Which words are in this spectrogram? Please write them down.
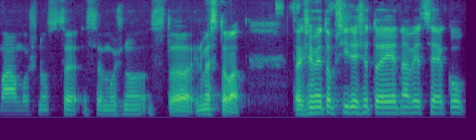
má možnost se, se možnost eh, investovat. Takže mi to přijde, že to je jedna věc, jako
